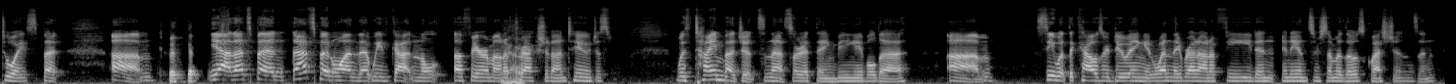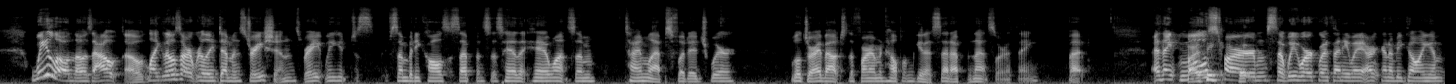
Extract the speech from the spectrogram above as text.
toys. But um, yeah, that's been, that's been one that we've gotten a, a fair amount of traction on too, just with time budgets and that sort of thing, being able to, um, see what the cows are doing and when they run out of feed and, and answer some of those questions. And we loan those out though. Like those aren't really demonstrations, right? We just if somebody calls us up and says, "Hey, hey, I want some time lapse footage," where we'll drive out to the farm and help them get it set up and that sort of thing. But I think most think that- farms that we work with anyway aren't going to be going and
